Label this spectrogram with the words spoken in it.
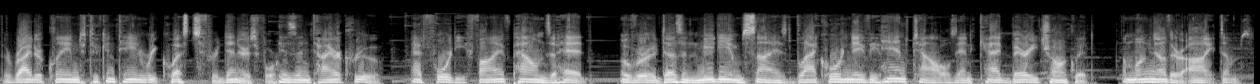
The rider claimed to contain requests for dinners for his entire crew, at £45 a head, over a dozen medium-sized black or navy hand towels and Cadbury chocolate, among other items.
